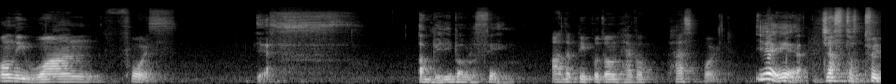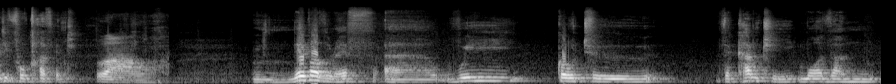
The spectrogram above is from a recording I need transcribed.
Only one fourth. Yes. Unbelievable thing. Other people don't have a passport. Yeah, yeah, just a 24%. Wow. Nevertheless, uh, we go to the country more than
